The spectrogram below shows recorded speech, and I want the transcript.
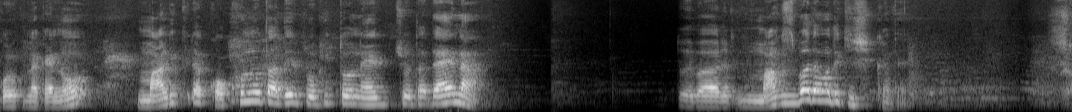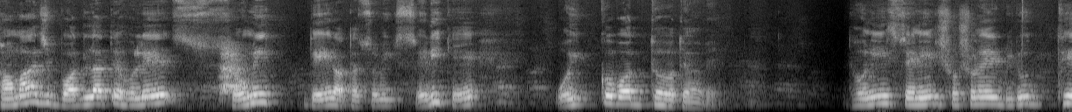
করুক না কেন, মালিকরা কখনো তাদের প্রকৃত ন্যায্যতা দেয় না। তো এবার মার্ক্সবাদ আমাদের কী শিক্ষা দেয়? সমাজ বদলাতে হলে শ্রমিকদের অর্থাৎ শ্রমিক শ্রেণীকে ঐক্যবদ্ধ হতে হবে। ধনী শ্রেণির শোষণের বিরুদ্ধে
